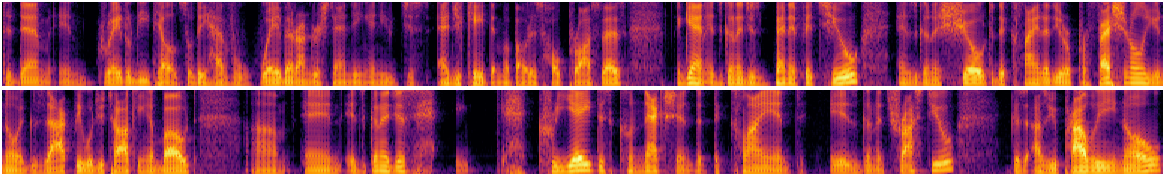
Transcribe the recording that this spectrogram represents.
to them in greater detail so they have way better understanding and you just educate them about this whole process. Again it's going to just benefit you and it's going to show to the client that you're a professional you know exactly what you're talking about um, and it's going to just create this connection that the client is going to trust you. Because as you probably know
